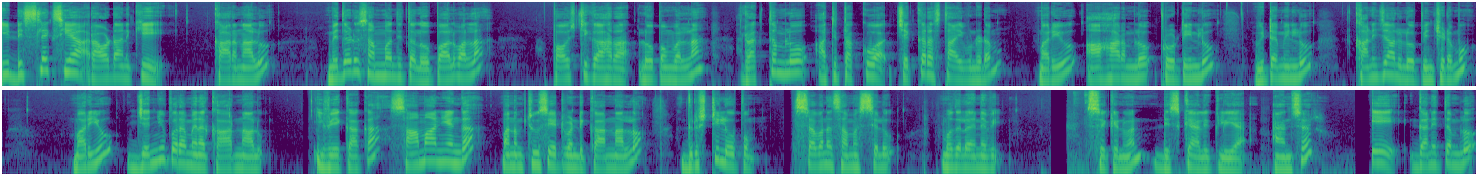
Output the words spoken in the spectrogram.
ఈ డిస్లెక్సియా రావడానికి కారణాలు మెదడు సంబంధిత లోపాల వల్ల పౌష్టికాహార లోపం వలన రక్తంలో అతి తక్కువ చక్కెర స్థాయి ఉండడం మరియు ఆహారంలో ప్రోటీన్లు విటమిన్లు ఖనిజాలు లోపించడము మరియు జన్యుపరమైన కారణాలు. ఇవే కాక సామాన్యంగా మనం చూసేటువంటి కారణాల్లో దృష్టి లోపం శ్రవణ సమస్యలు మొదలైనవి. Second one dyscalculia. Answer? A గణితంలో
